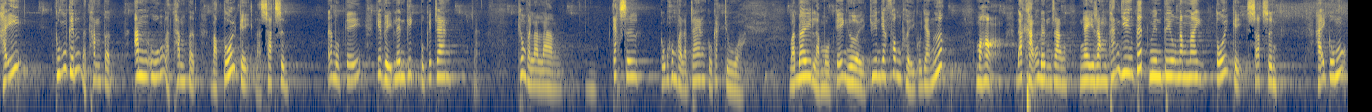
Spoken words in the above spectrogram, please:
hãy cúng kính là thanh tịnh ăn uống là thanh tịnh và tối kỵ là sát sinh. Đó là một cái cái vị lên cái một cái trang. Không phải là là các sư cũng không phải là trang của các chùa. Mà đây là một cái người chuyên gia phong thủy của nhà nước mà họ đã khẳng định rằng ngày rằm tháng giêng Tết Nguyên Tiêu năm nay tối kỵ sát sinh. Hãy cúng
